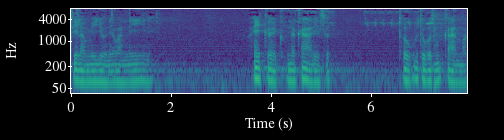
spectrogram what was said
ที่เรามีอยู่ในวันนี้เนี่ยให้เกิดคุณค่าที่สุด ถูกวัตถุประสงค์การมา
